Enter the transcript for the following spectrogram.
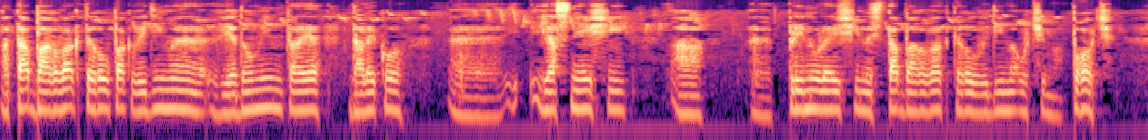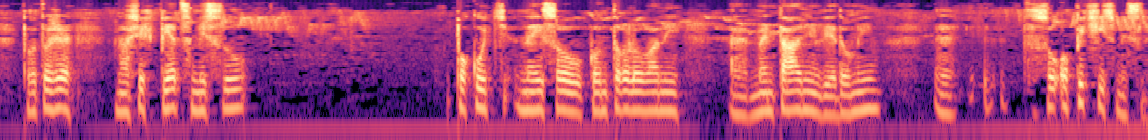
A ta barva, kterou pak vidíme vědomím, ta je daleko eh, jasnější a eh, plynulejší než ta barva, kterou vidíme očima. Proč? Protože našich pět smyslů, pokud nejsou kontrolovaný eh, mentálním vědomím, to jsou opičí smysly.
